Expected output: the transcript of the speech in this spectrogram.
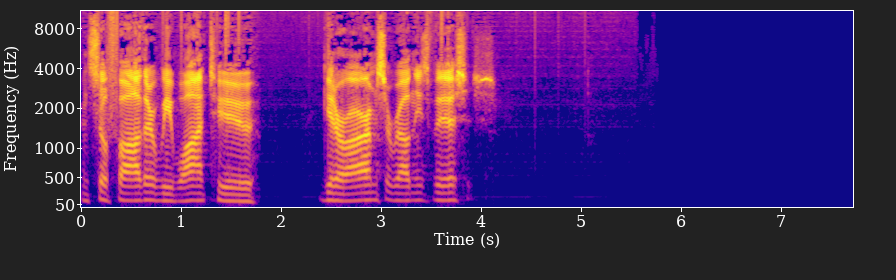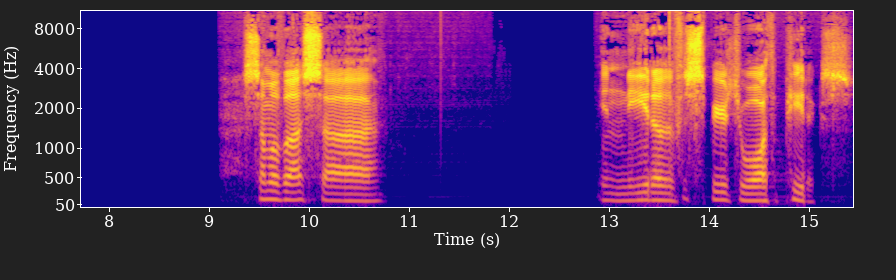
And so, Father, we want to get our arms around these verses. Some of us uh, in need of spiritual orthopedics.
